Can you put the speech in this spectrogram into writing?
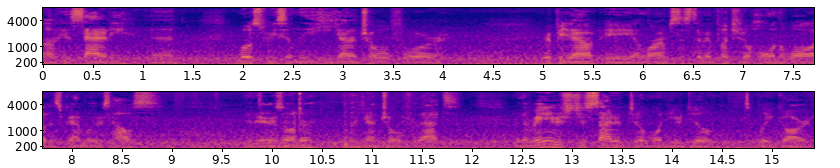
on his sanity, and most recently he got in trouble for ripping out a alarm system and punching a hole in the wall at his grandmother's house in Arizona. He got in trouble for that. And the Raiders just signed him to a one-year deal to play guard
